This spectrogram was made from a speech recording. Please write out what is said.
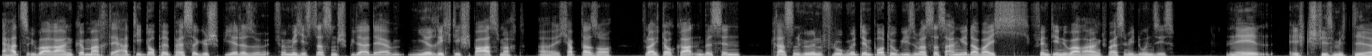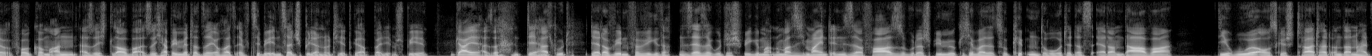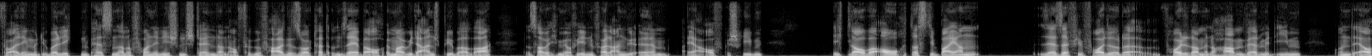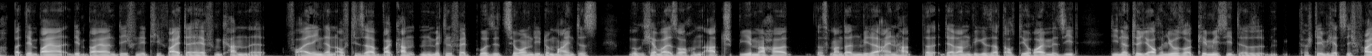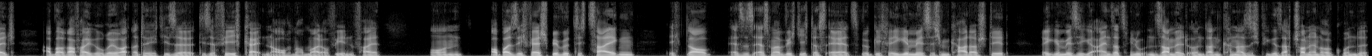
Er hat es überragend gemacht. Er hat die Doppelpässe gespielt. Also für mich ist das ein Spieler, der mir richtig Spaß macht. Äh, ich habe da so vielleicht auch gerade ein bisschen krassen Höhenflug mit dem Portugiesen, was das angeht, aber ich finde ihn überragend. Ich weiß nicht, wie du ihn siehst. Nee, ich schließe mich dir vollkommen an. Also ich glaube, also ich habe ihn mir tatsächlich auch als FCB Inside-Spieler notiert gehabt bei dem Spiel. Geil. Also der hat gut, der hat auf jeden Fall, wie gesagt, ein sehr, sehr gutes Spiel gemacht. Und was ich meinte, in dieser Phase, wo das Spiel möglicherweise zu kippen drohte, dass er dann da war, die Ruhe ausgestrahlt hat und dann halt vor allen Dingen mit überlegten Pässen dann nach vorne in die Schnittstellen dann auch für Gefahr gesorgt hat und selber auch immer wieder anspielbar war. Das habe ich mir auf jeden Fall ange ähm, ja, aufgeschrieben. Ich glaube auch, dass die Bayern sehr, sehr viel Freude oder Freude damit noch haben werden mit ihm und er auch den Bayern, den Bayern definitiv weiterhelfen kann. Äh, vor allen Dingen dann auf dieser vakanten Mittelfeldposition, die du meintest, möglicherweise auch eine Art Spielmacher, dass man dann wieder einen hat, der dann, wie gesagt, auch die Räume sieht, die natürlich auch in Josua Kimmich sieht, also verstehe mich jetzt nicht falsch, aber Rafael Guerrero hat natürlich diese, diese Fähigkeiten auch nochmal auf jeden Fall. Und ob er sich festspielt, wird sich zeigen. Ich glaube, es ist erstmal wichtig, dass er jetzt wirklich regelmäßig im Kader steht, regelmäßige Einsatzminuten sammelt und dann kann er sich, wie gesagt, schon in der Rückrunde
